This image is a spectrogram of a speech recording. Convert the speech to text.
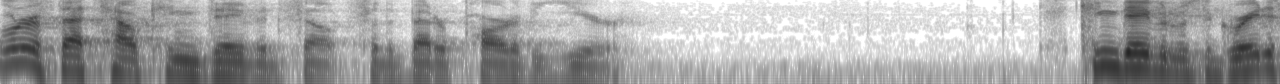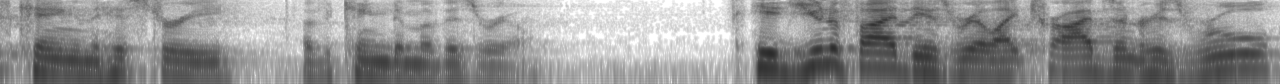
I wonder if that's how King David felt for the better part of a year. King David was the greatest king in the history of the kingdom of Israel. He had unified the Israelite tribes under his rule,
